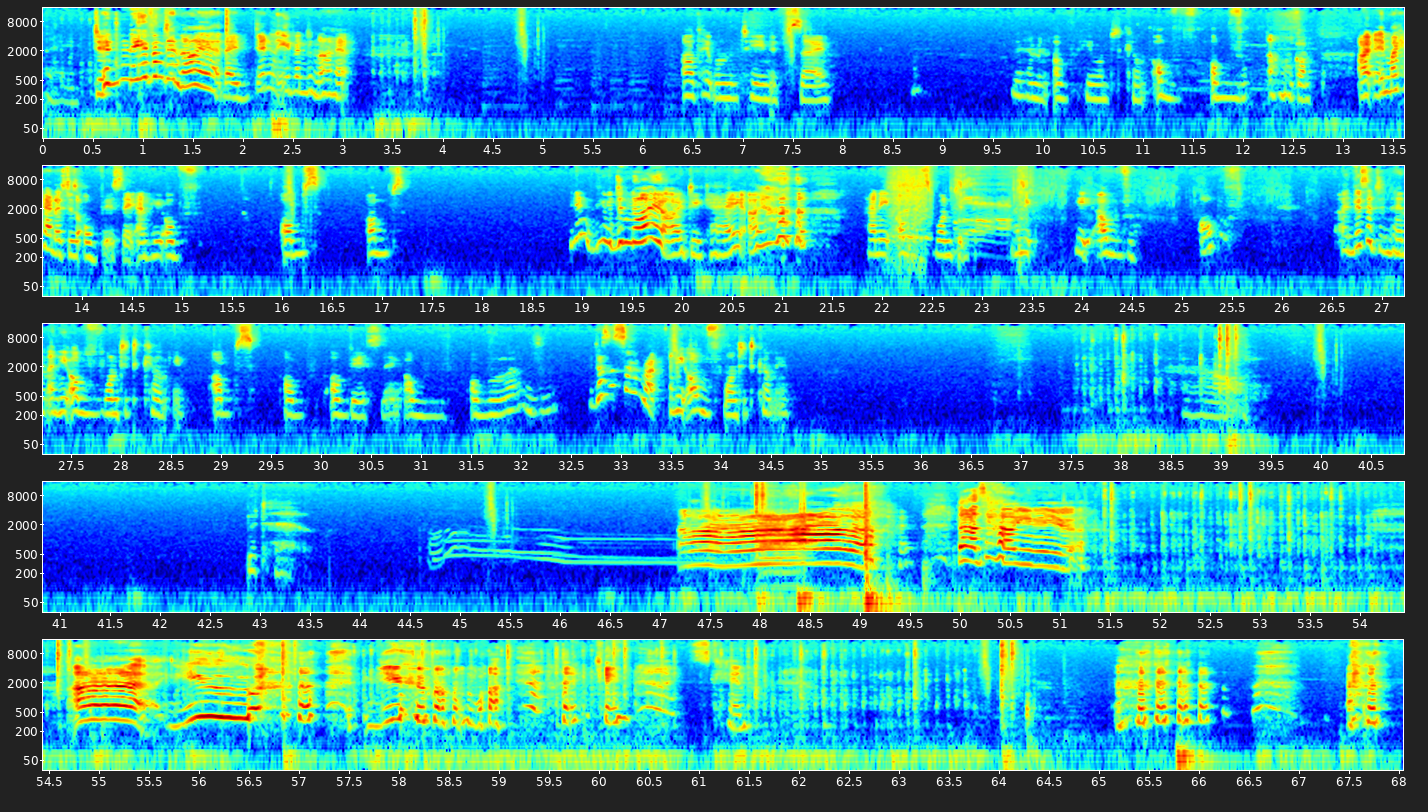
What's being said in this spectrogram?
They didn't even deny it. They didn't even deny it. I'll take one of the team if so. Him and Ob, he wanted to kill him. Ob, Ob, oh my god. I, in my head it says obviously, and he Ob, Obs, Obs. He didn't even deny it, IDK. I, and he Obs wanted, and he, he Ob, Ob. I visited him and he Ob wanted to kill me. Obs, Ob, obviously, Ob, Ob. It doesn't sound right. And he Ob wanted to kill me. How? But Ah, that's how you knew. Uh, you, you on what? Skin.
